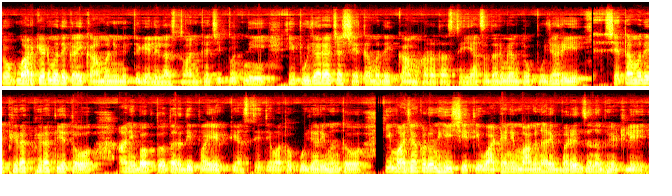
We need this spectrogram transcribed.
तो मार्केटमध्ये काही कामानिमित्त गेलेला असतो आणि त्याची पत्नी ही पुजाऱ्याच्या शेतामध्ये काम करत असते. याच दरम्यान तो पुजारी शेतामध्ये फिरत फिरत येतो आणि बघतो तर दीपा एकटी असते. तेव्हा तो पुजारी म्हणतो की माझ्याकडून ही शेती वाट्याने मागणारे बरेच जण भेटले.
